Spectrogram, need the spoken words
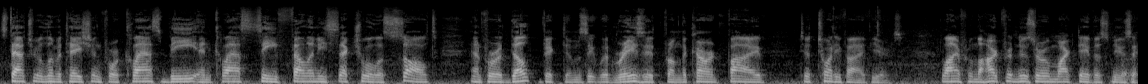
statute of limitation for Class B and Class C felony sexual assault, and for adult victims, it would raise it from the current five to 25 years. Live from the Hartford newsroom, Mark Davis, News 8.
